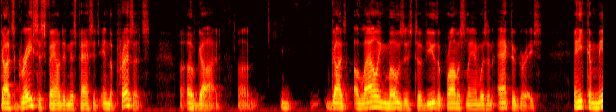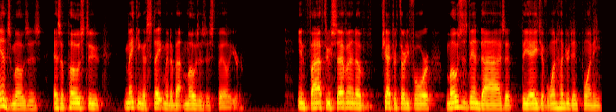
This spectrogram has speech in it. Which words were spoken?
God's grace is found in this passage in the presence uh, of God. Um, God's allowing Moses to view the promised land was an act of grace. And he commends Moses as opposed to making a statement about Moses' failure. In 5 through 7 of chapter 34, Moses then dies at the age of 120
